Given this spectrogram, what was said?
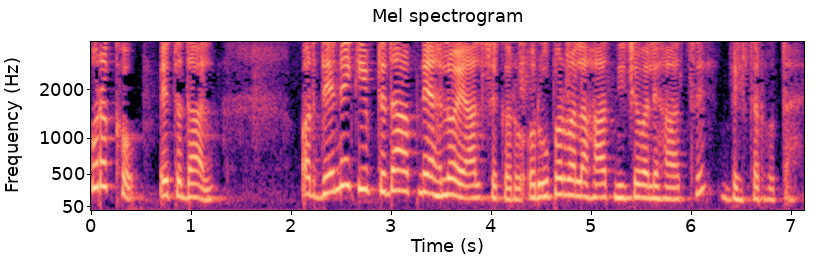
وہ رکھو، اعتدال۔ اور دینے کی ابتدا اپنے اہل و عیال سے کرو اور اوپر والا ہاتھ نیچے والے ہاتھ سے بہتر ہوتا ہے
